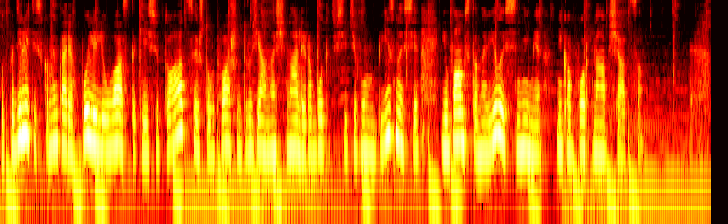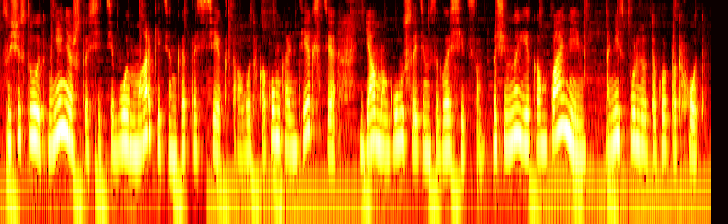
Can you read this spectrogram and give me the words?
Вот поделитесь в комментариях, были ли у вас такие ситуации, что вот ваши друзья начинали работать в сетевом бизнесе и вам становилось с ними некомфортно общаться. Существует мнение, что сетевой маркетинг это секта. Вот в каком контексте я могу с этим согласиться? Очень многие компании, они используют такой подход –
